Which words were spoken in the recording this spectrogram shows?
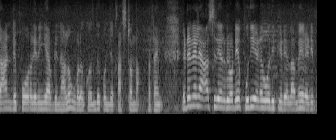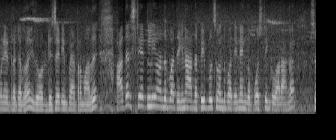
தாண்டி போகிறீங்க அப்படின்னா அப்படின்னாலும் உங்களுக்கு வந்து கொஞ்சம் கஷ்டம் தான் இந்த டைம் இடைநிலை ஆசிரியர்களுடைய புதிய இடஒதுக்கீடு எல்லாமே ரெடி பண்ணிட்டு இருக்கிறது. இது ஒரு டிசைடிங் பேட்டர் மாதிரி அதர் ஸ்டேட்லேயும் வந்து பார்த்திங்கன்னா அந்த பீப்புள்ஸ் வந்து பார்த்திங்கன்னா இங்கே போஸ்டிங்க்கு வராங்க. ஸோ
